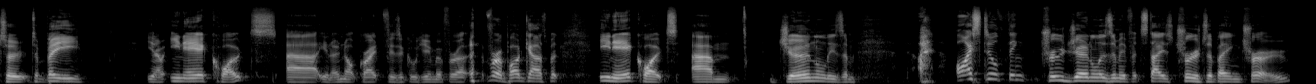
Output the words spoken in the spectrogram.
to to be you know, in air quotes, uh, you know, not great physical humor for a for a podcast, but in air quotes, um, journalism. I- still think true journalism, if it stays true to being true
